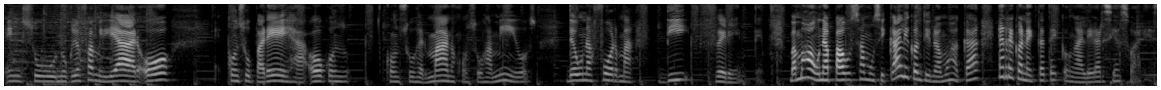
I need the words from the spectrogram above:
en, su núcleo familiar o con su pareja o con, con sus hermanos, con sus amigos, de una forma diferente. Vamos a una pausa musical y continuamos acá en Reconéctate con Ale García Suárez.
